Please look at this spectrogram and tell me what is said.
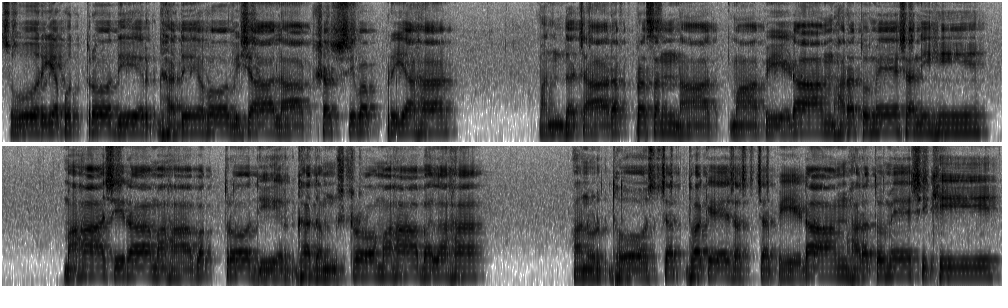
सूर्यपुत्रो दीर्घदेहो विशालाक्षः शिवप्रियः मन्दचारः प्रसन्नात्मा पीडां हरतु मे शनिः महाशिरा महावक्त्रो दीर्घदंष्ट्रो महाबलः। अनुर्ध्वोश्चर्ध्वकेशश्च पीडां हरतु मे शिखी।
